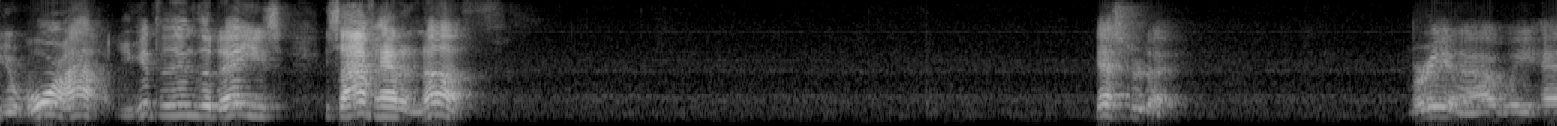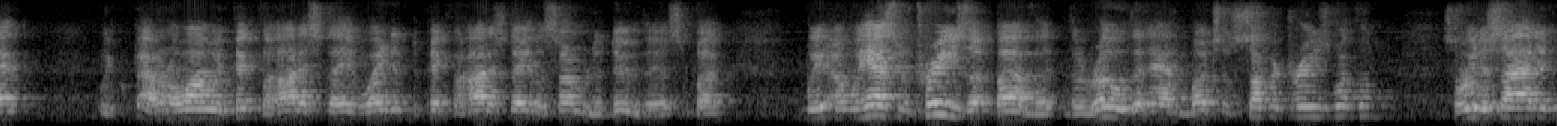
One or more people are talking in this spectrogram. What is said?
you're wore out. You get to the end of the day, you, you say, I've had enough. Yesterday, Marie and I, we had, we, I don't know why we picked the hottest day, waited to pick the hottest day of the summer to do this, but we, uh, we had some trees up by the, the road that had a bunch of sucker trees with them. So we decided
